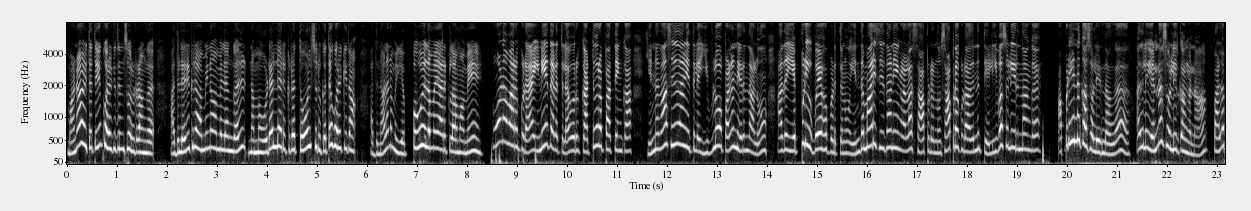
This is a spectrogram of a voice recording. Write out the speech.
மன அழுத்தத்தையும் குறைக்குதுன்னு சொல்றாங்க. அதுல இருக்கிற அமினோ அமிலங்கள் நம்ம உடல்ல இருக்கிற தோல் சுருக்கத்தை குறைக்குதாம் அதனால நம்ம எப்பவும் இளமையா இருக்கலாமாமே. போன வாரம் கூட இணையதளத்துல ஒரு கட்டுரை பார்த்தேங்க்கா என்னதான் சிறுதானியத்துல இவ்வளோ பலன் இருந்தாலும் அதை எப்படி உபயோகப்படுத்தணும்? எந்த மாதிரி சிறுதானியங்களெல்லாம் சாப்பிடணும்? சாப்பிடக்கூடாதுன்னு தெளிவா சொல்லியிருந்தாங்க. அப்படி என்னக்கா சொல்லியிருந்தாங்க? அதுல என்ன சொல்லிருக்காங்கன்னா பல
